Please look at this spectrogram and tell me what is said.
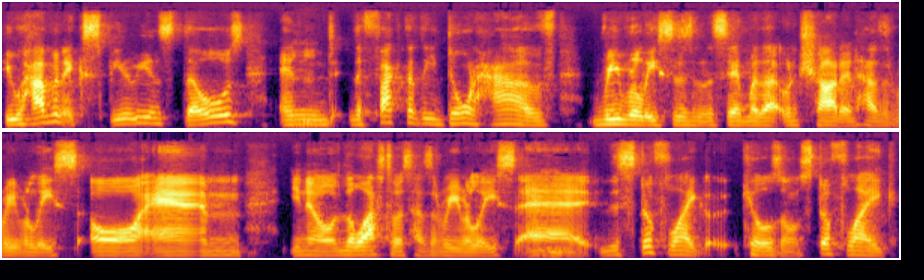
who haven't experienced those. And mm. the fact that they don't have re-releases in the same way that Uncharted has a re-release or um, you know, The Last of Us has a re-release. Mm. Uh, the stuff like Killzone, stuff like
